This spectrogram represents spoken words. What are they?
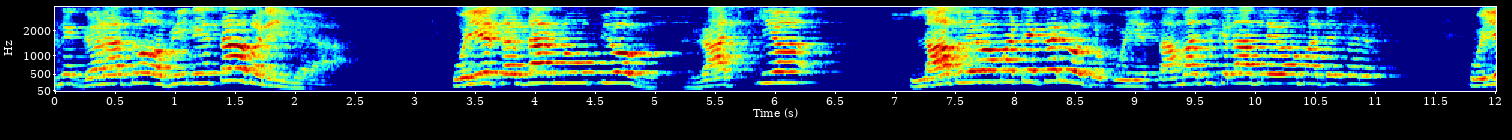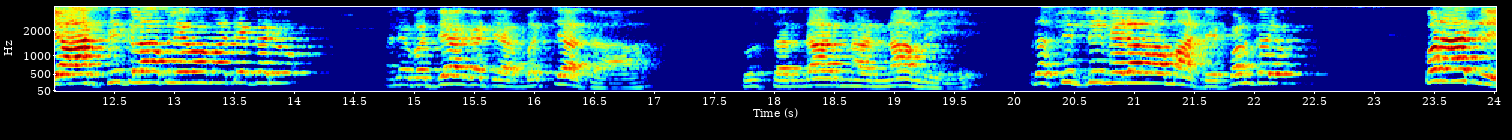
અને ઘણા તો અભિનેતા બની ગયા. કોઈએ સરદારનો ઉપયોગ રાજકીય લાભ લેવા માટે કર્યો તો કોઈએ સામાજિક લાભ લેવા માટે કર્યો. કોઈએ આર્થિક લાભ લેવા માટે કર્યો. અને વધ્યા ઘટ્યા બચ્યા હતા તો સરદારના નામે પ્રસિદ્ધિ મેળવવા માટે પણ કર્યો. પણ આજે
